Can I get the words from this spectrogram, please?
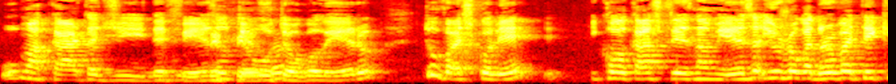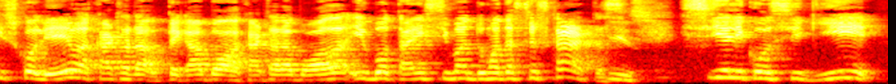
uma carta de defesa, O, teu, Defesa. o teu goleiro, tu vai escolher e colocar as três na mesa e o jogador vai ter que escolher a carta da, pegar a, bola, a carta da bola e botar em cima de uma das três cartas. Isso, Se ele conseguir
